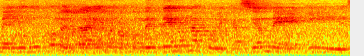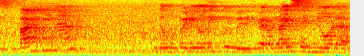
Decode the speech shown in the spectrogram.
me dio un comentario, bueno, comenté en una publicación de X página de un periódico y me dijeron, ay señora,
